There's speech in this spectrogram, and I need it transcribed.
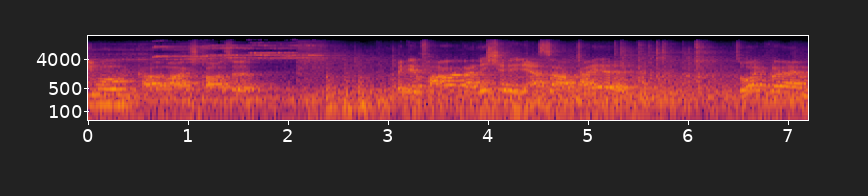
7, Karl-Marx-Straße. Mit dem Fahrrad dann nicht in die erste Abteil. Zurückbleiben.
